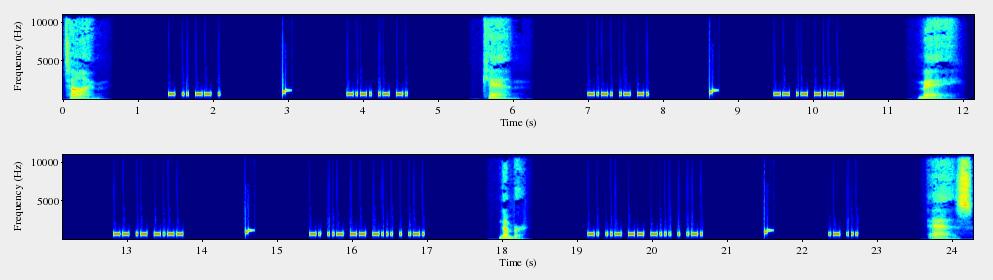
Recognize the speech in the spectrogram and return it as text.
Time. Can. May. Number. As.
